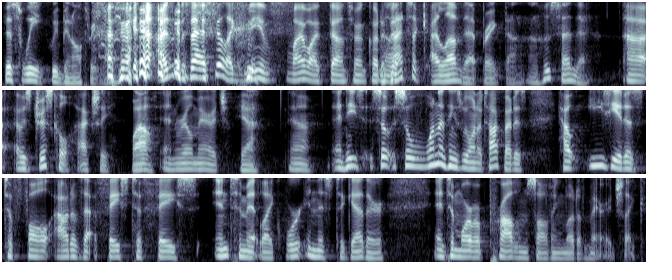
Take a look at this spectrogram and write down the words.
This week we've been all three. I was going to say I feel like me and my wife bounce around quite a no, bit. that's a, I love that breakdown. And who said that? Uh, it was Driscoll actually Wow. in Real Marriage. Yeah. Yeah, and he's so so. One of the things we want to talk about is how easy it is to fall out of that face to face, intimate, like we're in this together, into more of a problem solving mode of marriage. Like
